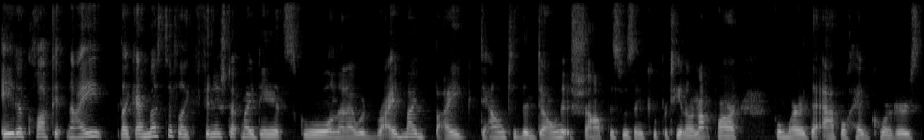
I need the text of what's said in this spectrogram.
eight o'clock at night. Like I must have like finished up my day at school and then I would ride my bike down to the donut shop. This was in Cupertino, not far from where the Apple headquarters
